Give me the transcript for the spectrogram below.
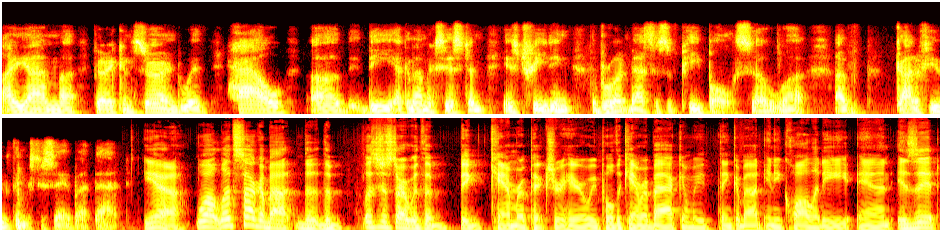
I am uh, very concerned with how uh, the economic system is treating the broad masses of people. So I've got a few things to say about that. Yeah. Well, let's talk about the the let's just start with the big camera picture here. We pull the camera back and we think about inequality and is it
